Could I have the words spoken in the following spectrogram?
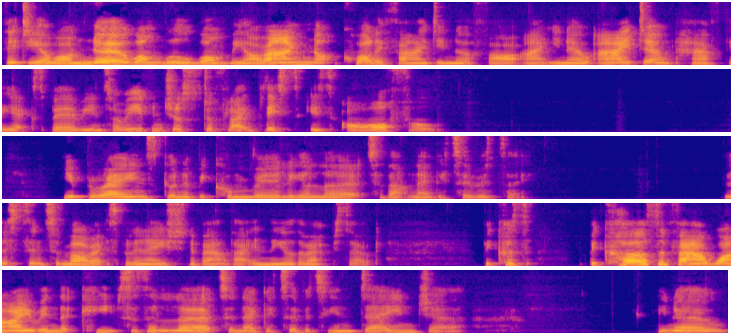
video, or no one will want me, or I'm not qualified enough, or I, you know, I don't have the experience, or even just stuff like this is awful. Your brain's going to become really alert to that negativity. Listen to more explanation about that in the other episode. Because because of our wiring that keeps us alert to negativity and danger, you know,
